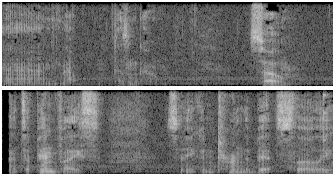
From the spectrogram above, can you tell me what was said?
And no it doesn't go. So that's a pin vise. So you can turn the bit slowly.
